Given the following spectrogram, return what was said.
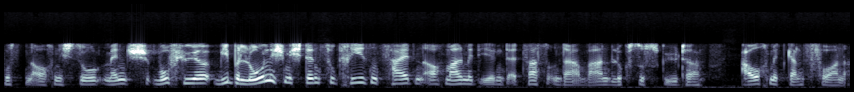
wussten auch nicht so, Mensch, wofür, wie belohne ich mich denn zu Krisenzeiten auch mal mit irgendetwas? Und da waren Luxusgüter auch mit ganz vorne.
